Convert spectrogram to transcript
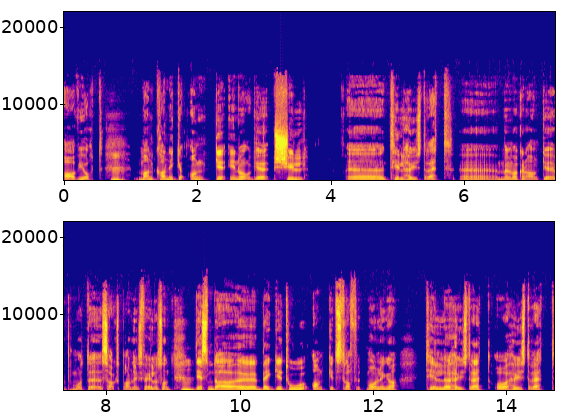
avgjort. Mm. Man kan ikke anke i Norge skyld til Høyesterett, men man kan anke på en måte saksbehandlingsfeil og sånt. Mm. Det som da begge to anket straffeutmålinga til Høyesterett, og Høyesterett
